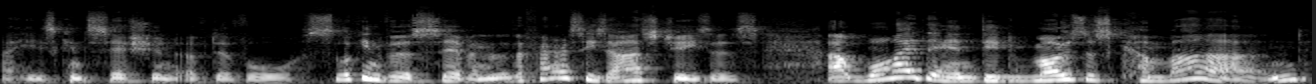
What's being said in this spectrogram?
uh, his concession of divorce. Look in verse 7. The Pharisees asked Jesus, uh, Why then did Moses command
